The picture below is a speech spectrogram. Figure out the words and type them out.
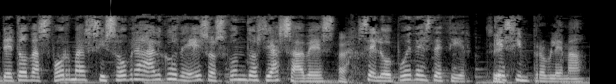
De todas formas si sobra algo de esos fondos ya sabes, Ah. se lo puedes decir, Sí. que sin problema.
